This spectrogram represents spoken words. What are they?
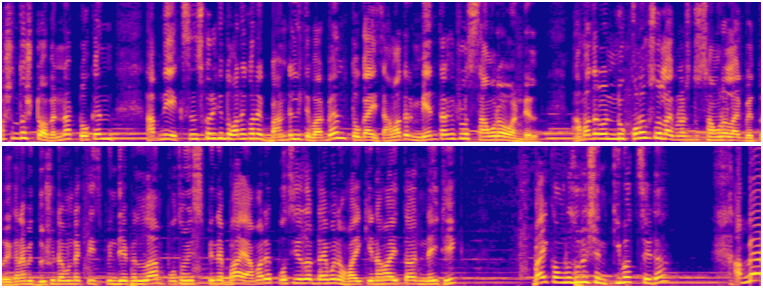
অসন্তুষ্ট হবেন না। টোকেন আপনি এক্সচেঞ্জ করে কিন্তু অনেক অনেক বান্ডেল নিতে পারবেন। তো গাইস আমাদের মেন টার্গেট হলো সামরা বান্ডেল আমাদের অন্য কোনো কিছু লাগবে না, শুধু সামরা লাগবে। তো এখানে আমি দুশো ডায়মন্ড একটা স্পিন দিয়ে ফেললাম। প্রথম স্পিনে ভাই, আমার পঁচিশ হাজার ডায়মন্ডে হয় কি না হয় তার নেই ঠিক। ভাই কংগ্রেচুলেশন কি পাচ্ছে এটা? আবে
